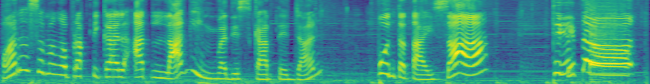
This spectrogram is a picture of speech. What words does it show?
para sa mga praktikal at laging madiskarte dyan, punta tayo sa TikTok!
